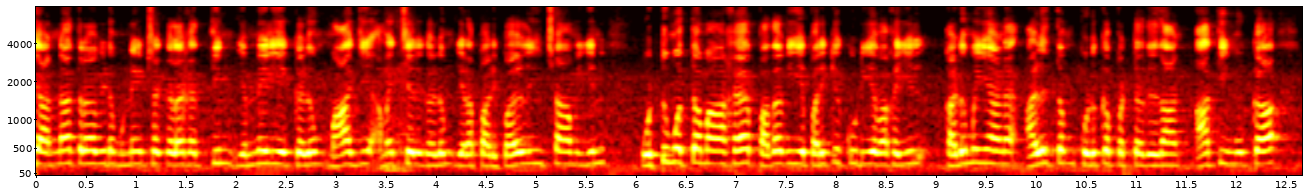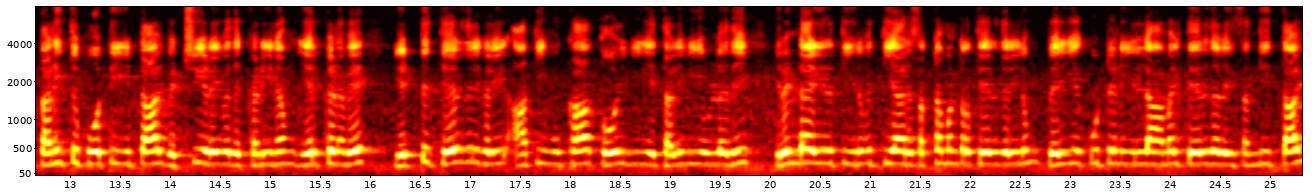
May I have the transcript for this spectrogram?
அண்ணா திராவிட முன்னேற்றக் கழகத்தின் எம்எல்ஏக்களும் மாஜி அமைச்சர்களும் எடப்பாடி பழனிசாமியின் ஒட்டுமொத்தமாக பதவியை பறிக்கக்கூடிய வகையில் கடுமையான அழுத்தம் கொடுக்கப்பட்டதுதான். அதிமுக தனித்து போட்டியிட்டால் வெற்றியடைவது கடினம். ஏற்கனவே எட்டு தேர்தல்களில் அதிமுக தோல்வியை தழுவியுள்ளது. இரண்டாயிரத்தி இருபத்தி ஆறு சட்டமன்ற தேர்தலிலும் பெரிய கூட்டணி இல்லாமல் தேர்தலை சந்தித்தால்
